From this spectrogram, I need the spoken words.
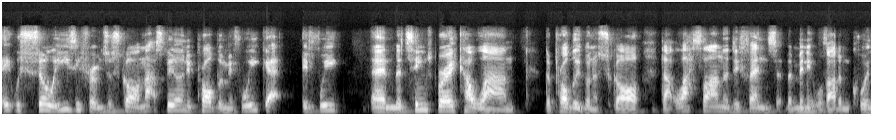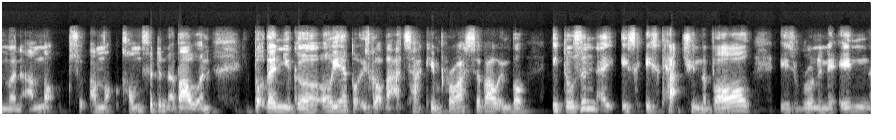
it was so easy for him to score, and that's the only problem. If we get if we um, the team's break our line, they're probably going to score. That last line of defence at the minute with Adam Quinlan, I'm not, I'm not confident about. And but then you go, oh yeah, but he's got that attacking prowess about him. But he doesn't. Eh, he's, he's catching the ball, he's running it in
